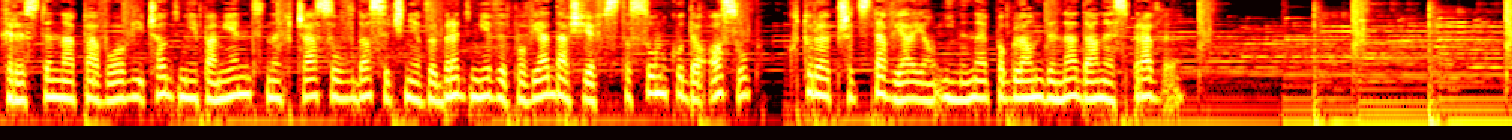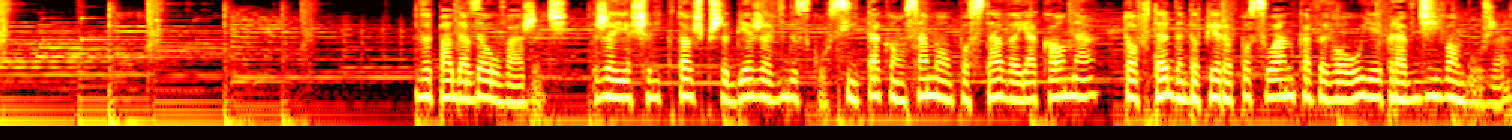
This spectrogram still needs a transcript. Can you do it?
Krystyna Pawłowicz od niepamiętnych czasów dosyć niewybrednie wypowiada się w stosunku do osób, które przedstawiają inne poglądy na dane sprawy. Wypada zauważyć, że jeśli ktoś przybierze w dyskusji taką samą postawę jak ona, to wtedy dopiero posłanka wywołuje prawdziwą burzę.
